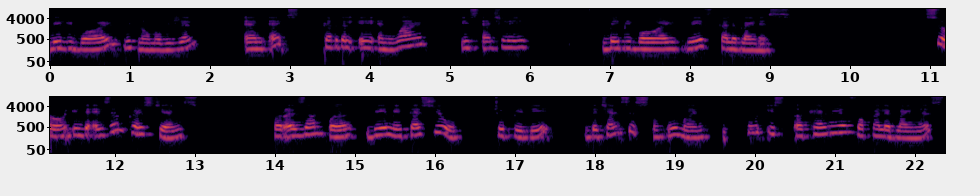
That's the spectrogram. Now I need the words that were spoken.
baby boy with normal vision. And X capital A and Y is actually baby boy with color blindness. So in the exam questions, for example, they may test you to predict the chances of woman who is a carrier for color blindness,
